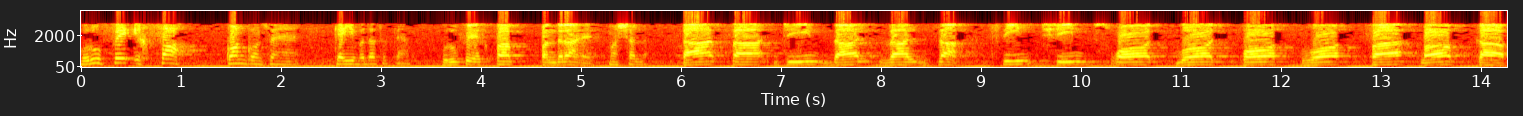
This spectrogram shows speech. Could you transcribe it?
حروف اقفا کون کون سے ہیں؟ کیا یہ بتا سکتے ہیں حروف اقفا پندرہ ہیں۔ ماشاء اللہ تا سا جین دال زال زا۔ سین شین سواد بوت پو و فا کاف۔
